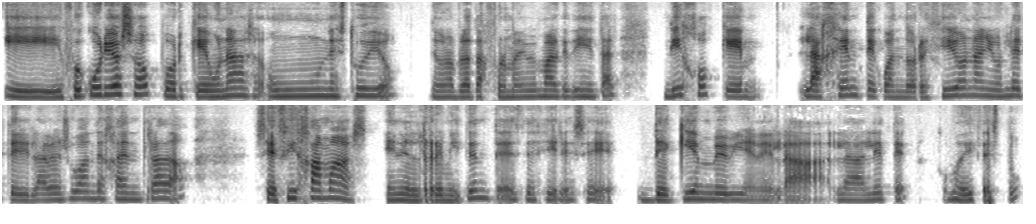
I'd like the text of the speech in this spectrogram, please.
Y fue curioso porque un estudio de una plataforma de marketing y tal dijo que la gente cuando recibe una newsletter y la ve en su bandeja de entrada, se fija más en el remitente, es decir, ese de quién me viene la, la letter, como dices tú,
